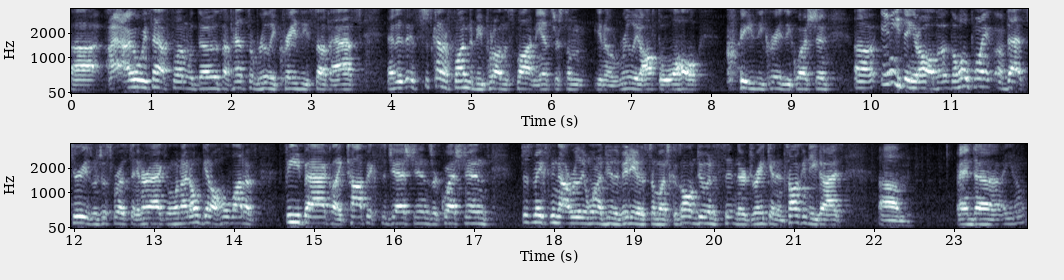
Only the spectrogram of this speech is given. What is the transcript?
Uh, I, I, always have fun with those. I've had some really crazy stuff asked, and it, it's just kind of fun to be put on the spot and answer some, you know, really off the wall, crazy, crazy question. Uh, anything at all. The, the whole point of that series was just for us to interact, and when I don't get a whole lot of feedback, like topic suggestions or questions, just makes me not really want to do the videos so much because all I'm doing is sitting there drinking and talking to you guys. Um, and, uh, you know,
